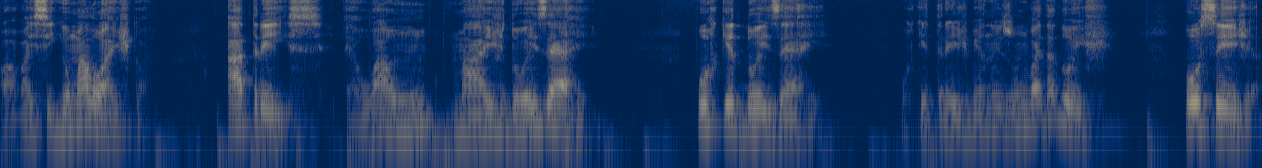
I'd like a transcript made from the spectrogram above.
Ó, vai seguir uma lógica. Ó. A3 é o A1 mais 2R. Por que 2R? Porque 3 menos 1 vai dar 2. Ou seja,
